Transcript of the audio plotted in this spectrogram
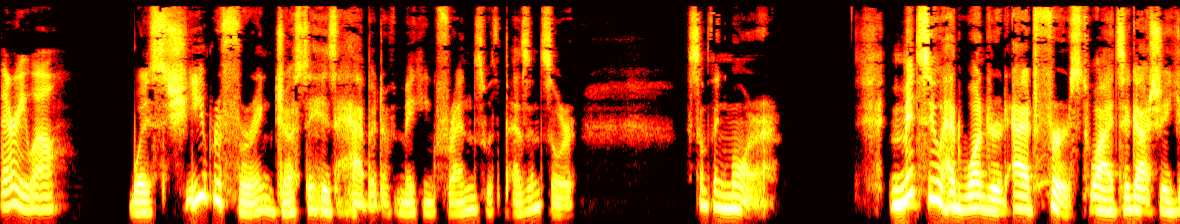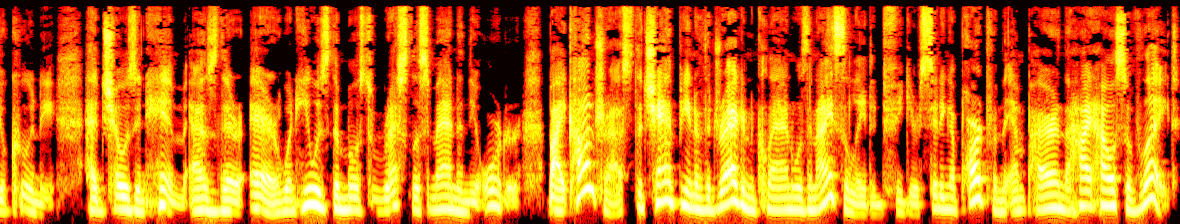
very well. Was she referring just to his habit of making friends with peasants, or something more? Mitsu had wondered at first why Togashi Yokuni had chosen him as their heir when he was the most restless man in the order. By contrast, the champion of the Dragon Clan was an isolated figure sitting apart from the Empire in the High House of Light.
